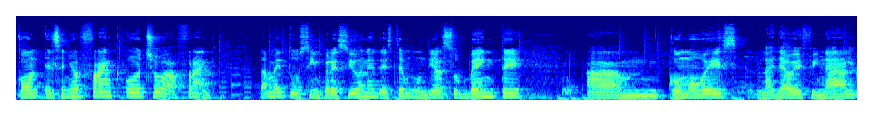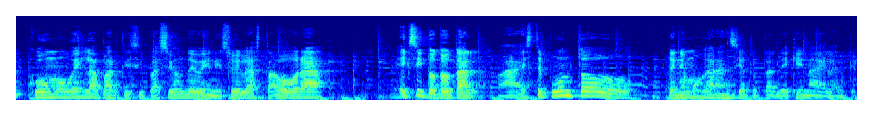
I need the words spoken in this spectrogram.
con el señor Frank 8 a Frank. Dame tus impresiones de este Mundial Sub-20. am, ¿Cómo ves la llave final? ¿Cómo ves la participación de Venezuela hasta ahora? Éxito total. A este punto tenemos ganancia total de aquí en adelante.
